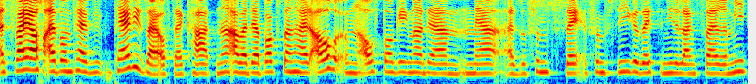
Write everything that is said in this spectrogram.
es war ja auch Album Pervisai auf der Karte, ne? Aber der boxt dann halt auch irgendein Aufbaugegner, der mehr, also fünf, fünf Siege, 16 Niederlagen, zwei Remis.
